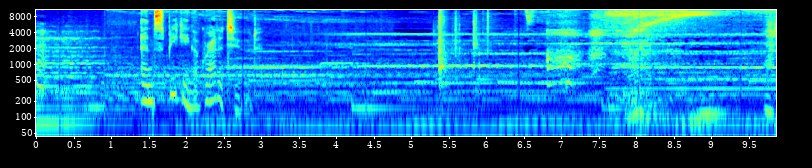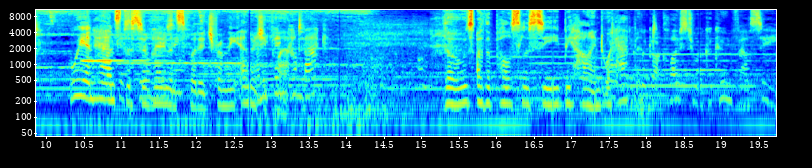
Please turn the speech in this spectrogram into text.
Hmm. And speaking of gratitude, we enhanced the surveillance footage from the energy Anything plant. come back? Those are the Pulse l'Cie behind what happened. We got close to a cocoon fal'Cie.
